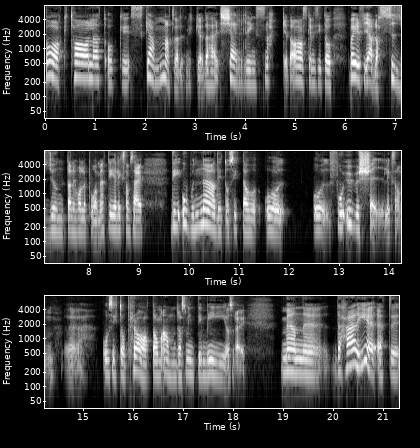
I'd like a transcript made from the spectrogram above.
baktalat och eh, skammat väldigt mycket. Det här kärringsnacket. Ah, ska ni sitta och, vad är det för jävla syjunta ni håller på med? Att det är liksom så här, det är onödigt att sitta och, och, och få ur sig liksom. Eh, och sitta och prata om andra som inte är med och sådär. Men eh, det här är ett eh,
